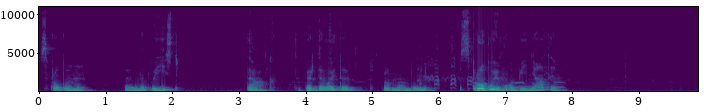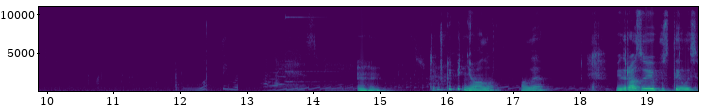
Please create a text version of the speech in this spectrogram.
спробуємо. Хай вона поїсть. Так, тепер давайте спробуємо, спробуємо обійняти. Угу. Трошки підняла, але відразу її опустилась.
